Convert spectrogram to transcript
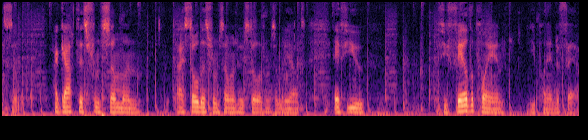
So I got this from someone. I stole this from someone who stole it from somebody else. If you if you fail the plan, you plan to fail.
